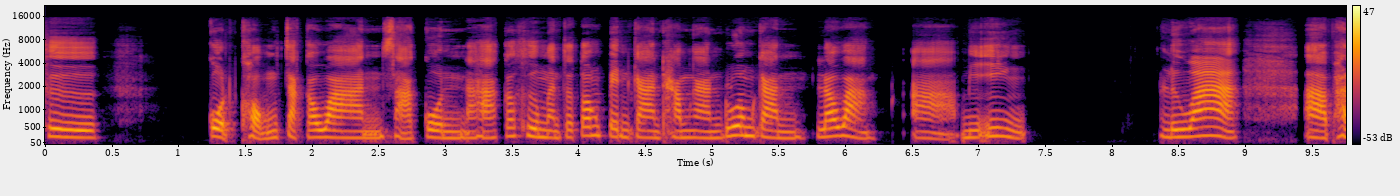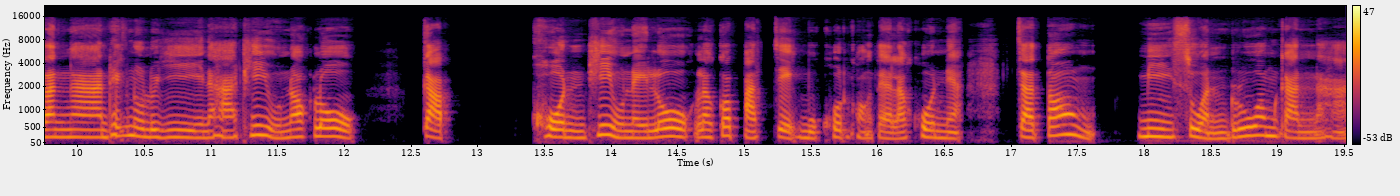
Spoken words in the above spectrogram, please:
คือกฎของจักรวาลสากลนะคะก็คือมันจะต้องเป็นการทำงานร่วมกันระหว่างอ่า being หรือว่า พลังงานเทคโนโลยีนะคะที่อยู่นอกโลกกับคนที่อยู่ในโลกแล้วก็ปัจเจกบุคคลของแต่ละคนเนี่ยจะต้องมีส่วนร่วมกันนะคะ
